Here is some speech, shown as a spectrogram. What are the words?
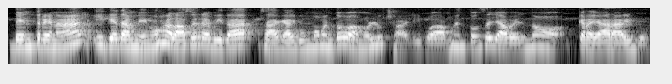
de entrenar y que también ojalá se repita, o sea, que algún momento podamos luchar y podamos entonces ya vernos crear algo.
